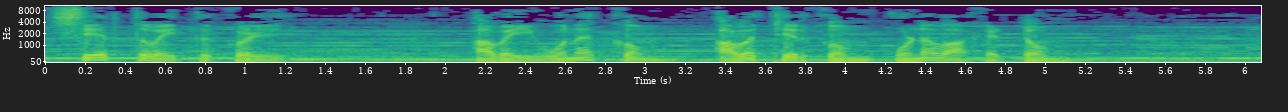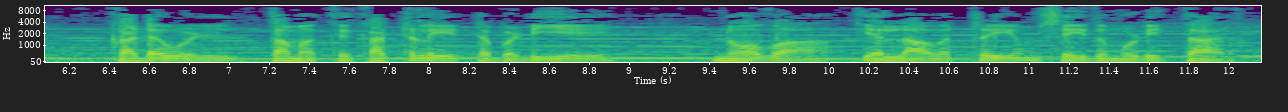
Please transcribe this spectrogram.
சேர்த்து வைத்துக்கொள். அவை உனக்கும் அவற்றிற்கும் உணவாகட்டும். கடவுள் தமக்கு கட்டளையிட்டபடியே நோவா எல்லாவற்றையும் செய்து முடித்தார்.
